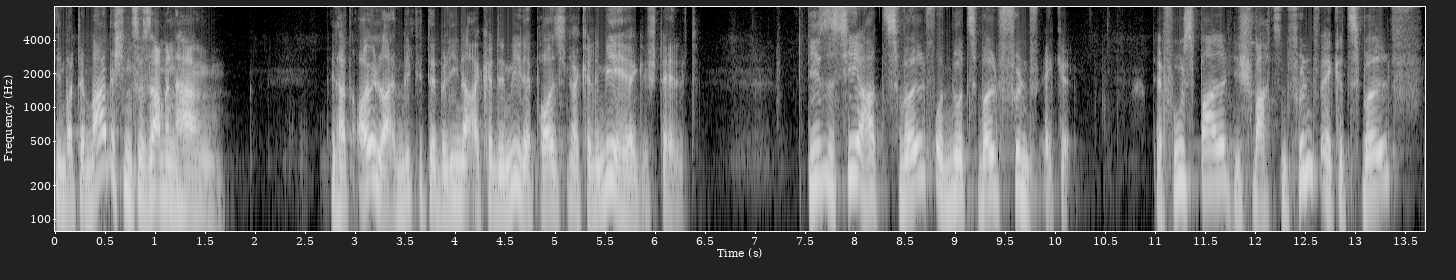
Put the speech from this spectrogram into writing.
Den mathematischen Zusammenhang, den hat Euler, ein Mitglied der Berliner Akademie, der Preußischen Akademie, hergestellt. Dieses hier hat zwölf und nur zwölf Fünfecke. Der Fußball, die schwarzen Fünfecke zwölf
